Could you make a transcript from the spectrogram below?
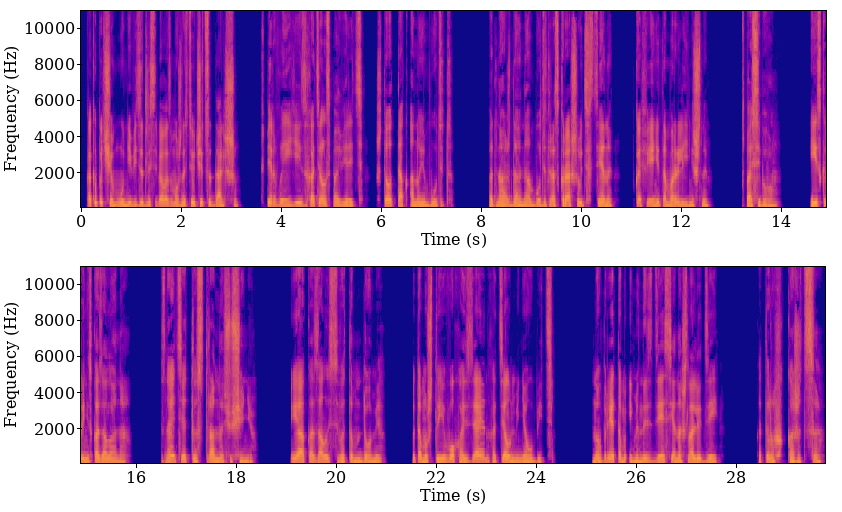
Как и почему не видит для себя возможности учиться дальше. Впервые ей захотелось поверить, что так оно и будет. Однажды она будет раскрашивать стены в кофейне Тамары Ильиничны. Спасибо вам, искренне сказала она. Знаете, это странное ощущение. Я оказалась в этом доме, потому что его хозяин хотел меня убить. Но при этом именно здесь я нашла людей, которых, кажется,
